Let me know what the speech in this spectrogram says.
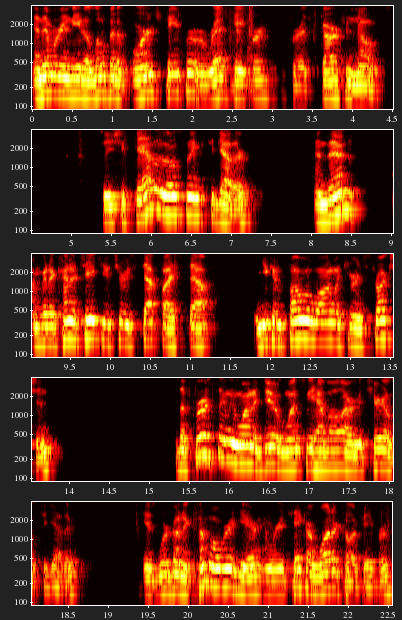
And then we're gonna need a little bit of orange paper or red paper for a scarf and nose. So you should gather those things together. And then I'm going to kind of take you through step by step, and you can follow along with your instructions. So the first thing we want to do once we have all our materials together is we're going to come over here and we're going to take our watercolor paper.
